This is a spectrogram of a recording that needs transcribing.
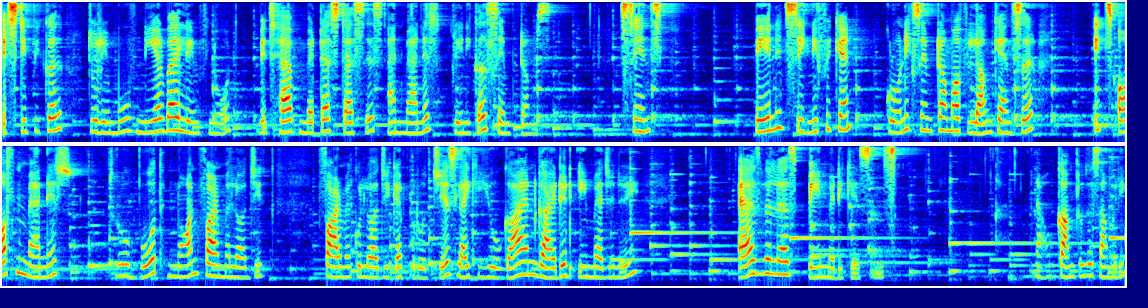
it's typical to remove nearby lymph nodes which have metastasis and manage clinical symptoms. Since pain is significant chronic symptom of lung cancer, it's often managed through both non-pharmacologic pharmacologic approaches like yoga and guided imagery as well as pain medications. Now come to the summary.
